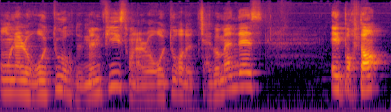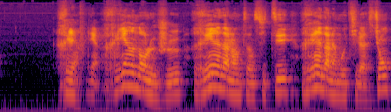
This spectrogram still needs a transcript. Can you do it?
on a le retour de Memphis, on a le retour de Thiago Mendes, et pourtant, rien, rien, rien dans le jeu, rien dans l'intensité, rien dans la motivation,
